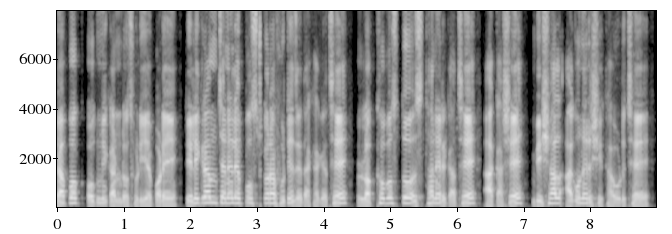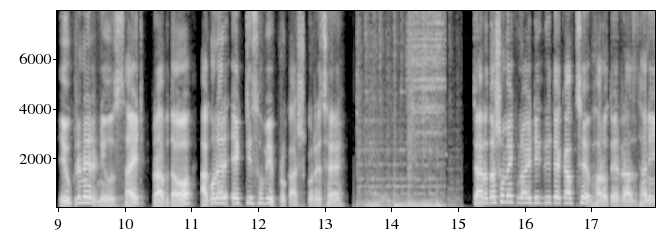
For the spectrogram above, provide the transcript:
ব্যাপক অগ্নিকাণ্ড ছড়িয়ে পড়ে। টেলিগ্রাম চ্যানেলে পোস্ট করা ফুটেজে দেখা গেছে, লক্ষ্যবস্তু স্থানের কাছে আকাশে বিশাল আগুনের শিখা উঠছে ইউক্রেনের নিউজ সাইট প্রাবদাও আগুনের একটি ছবি প্রকাশ করেছে। চার দশমিক নয় ডিগ্রিতে কাঁপছে ভারতের রাজধানী।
